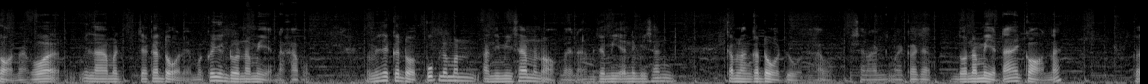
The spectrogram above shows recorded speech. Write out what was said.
ก่อนนะ เพราะว่าเวลามันจะกระโดดเนี่ยมันก็ยังโดนดาเมจนะครับผม มันไม่ใช่กระโดดปุ๊บแล้วมันแอนิเมชันมันออกเลยนะ มันจะมีแอนิเมชันกำลังกระโดดอยู่นะครับเพราะฉะนั้นมันก็จะโดนดาเมจได้ก่อนนะ ก็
